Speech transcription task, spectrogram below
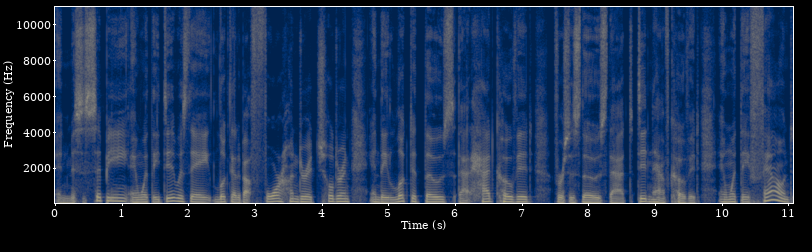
in Mississippi, and what they did was they looked at about 400 children, and they looked at those that had COVID versus those that didn't have COVID. And what they found,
